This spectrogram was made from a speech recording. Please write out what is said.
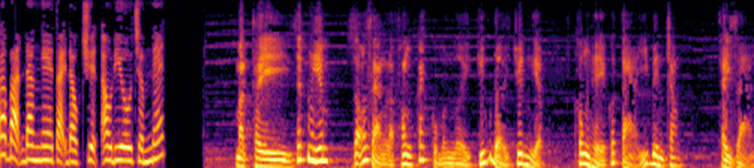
Các bạn đang nghe tại đọc chuyện audio.net Mặt thầy rất nghiêm, rõ ràng là phong cách của một người cứu đời chuyên nghiệp, không hề có tà ý bên trong. Thầy giảng,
